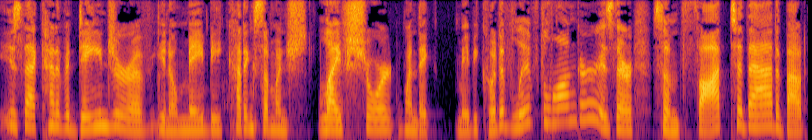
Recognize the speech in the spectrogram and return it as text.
is that kind of a danger of, you know, maybe cutting someone's life short when they maybe could have lived longer? Is there some thought to that about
